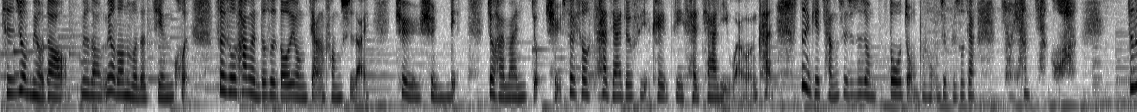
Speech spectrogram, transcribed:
其实就没有到没有到没有到那么的艰困。所以说他们都是都用这样的方式来去。训练就还蛮有趣，所以说大家就是也可以自己在家里玩玩看，就你可以尝试就是这种多种不同，就比如说这样这样讲话，就是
